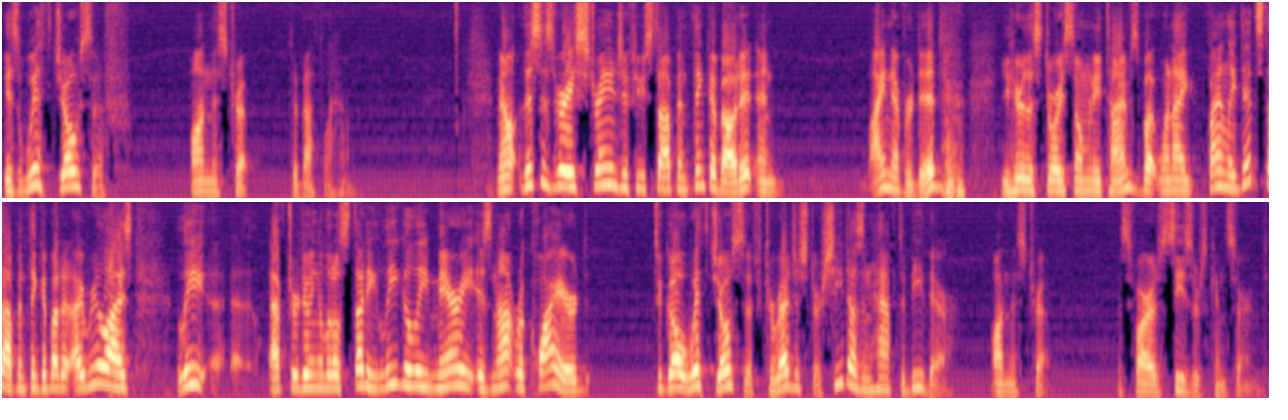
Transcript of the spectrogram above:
is with Joseph on this trip to Bethlehem. Now, this is very strange if you stop and think about it, and I never did. you hear the story so many times, but when I finally did stop and think about it, I realized, le- uh, after doing a little study, legally, Mary is not required to go with Joseph to register. She doesn't have to be there on this trip, as far as Caesar's concerned.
